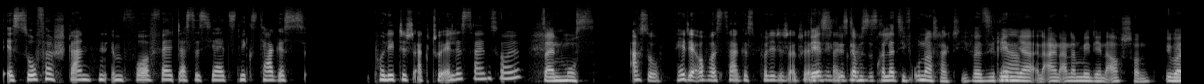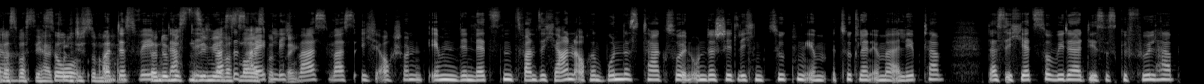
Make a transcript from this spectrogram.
es so verstanden im Vorfeld, dass es ja jetzt nichts tagespolitisch Aktuelles sein soll. Sein muss. Ach so, hätte auch was tagespolitisch Aktuelles sein Ich glaube, es ist relativ unattraktiv, weil Sie reden ja, ja in allen anderen Medien auch schon über ja. das, was Sie halt so, politisch so machen. Und deswegen Dann dachte Sie mir ich, was, was ist Neues eigentlich mitbringen. was, was ich auch schon in den letzten 20 Jahren auch im Bundestag so in unterschiedlichen Zyklen, im, Zyklen immer erlebt habe, dass ich jetzt so wieder dieses Gefühl habe,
